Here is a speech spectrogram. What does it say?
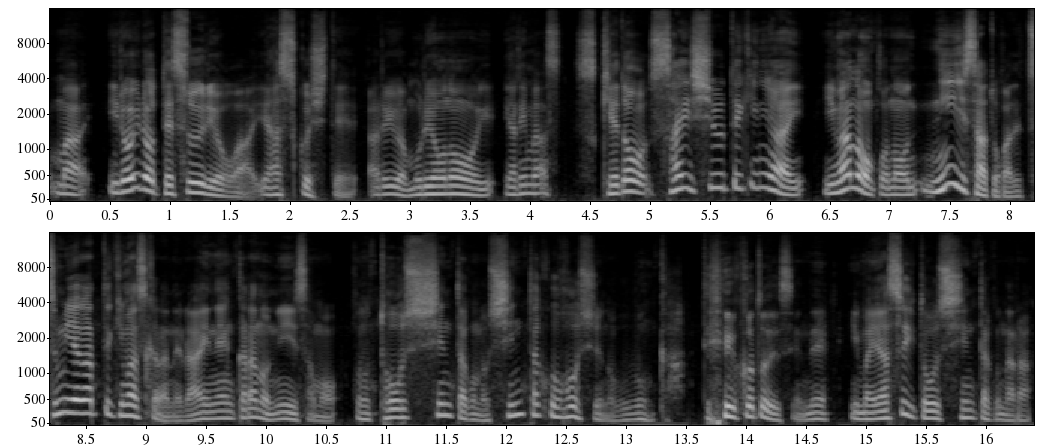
まあいろいろ手数料は安くして、あるいは無料のをやりますけど、最終的には今のこの NISA とかで積み上がってきますからね、来年からの NISA も、この投資信託の信託報酬の部分か。っていうことですよね。今安い投資信託なら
